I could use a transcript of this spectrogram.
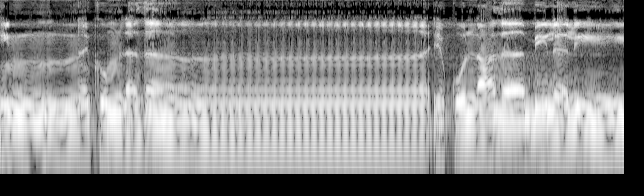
إنكم لذائق العذاب الأليم.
